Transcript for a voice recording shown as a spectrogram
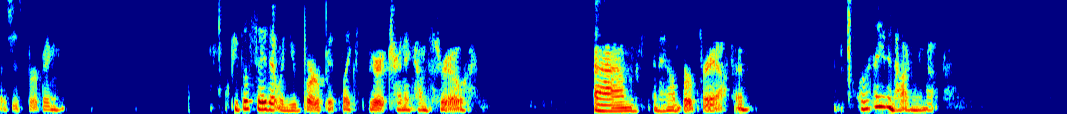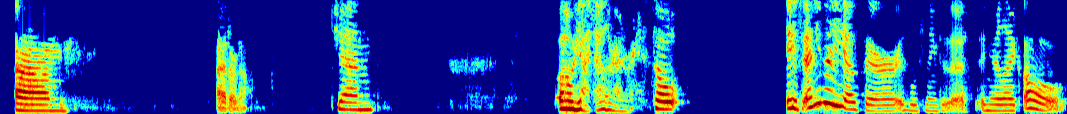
I was just burping. People say that when you burp, it's like spirit trying to come through. Um, and I don't burp very often. What was I even talking about? Um, I don't know. Jen. Oh yeah, Tyler Henry. So if anybody out there is listening to this and you're like, oh,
